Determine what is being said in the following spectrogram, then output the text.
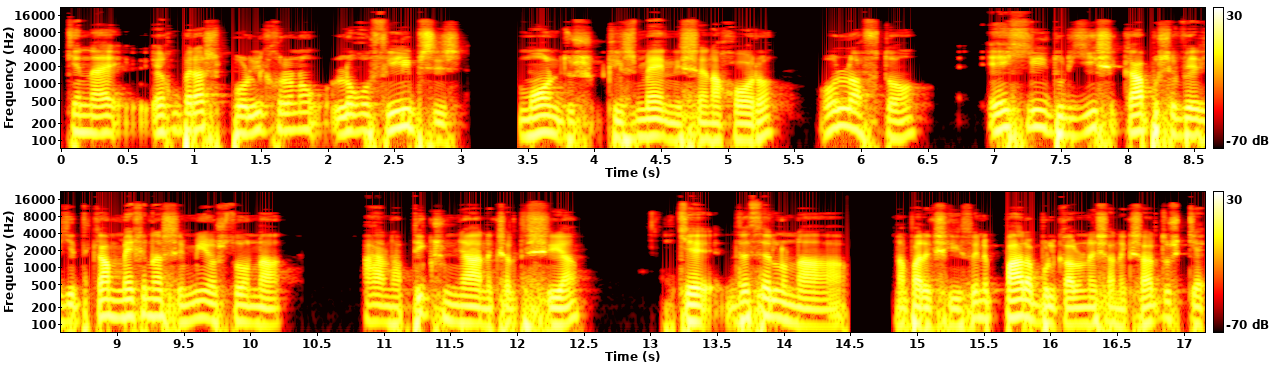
και να έχουν περάσει πολύ χρόνο λόγω θλίψης μόνοι τους κλεισμένοι σε ένα χώρο, όλο αυτό έχει λειτουργήσει κάπως ευεργετικά μέχρι ένα σημείο στο να αναπτύξουν μια ανεξαρτησία και δεν θέλω να, να παρεξηγηθώ, είναι πάρα πολύ καλό να είσαι ανεξάρτητος και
